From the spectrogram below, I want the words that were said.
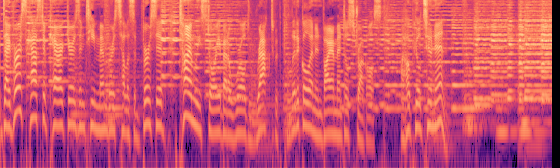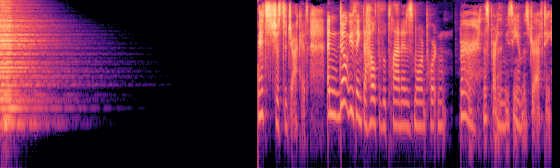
A diverse cast of characters and team members tell a subversive, timely story about a world racked with political and environmental struggles. I hope you'll tune in. It's just a jacket. And don't you think the health of the planet is more important? Brr, this part of the museum is drafty.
